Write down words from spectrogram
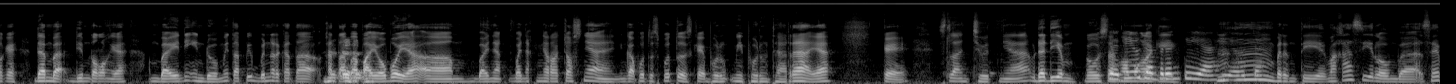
Oke, dan Mbak, diem tolong ya. Mbak ini Indomie tapi bener kata kata Bapak Yobo ya, em, banyak banyak nyerocosnya, nggak putus-putus kayak burung mie burung dara ya. Oke, selanjutnya udah diem, nggak usah Jadi ngomong udah lagi. berhenti ya? Ya udah. Berhenti. Makasih loh Mbak. Saya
